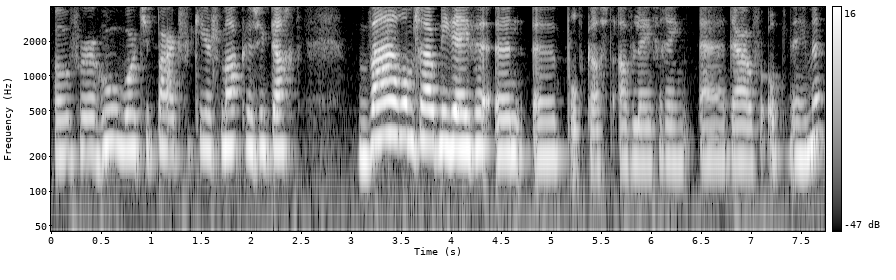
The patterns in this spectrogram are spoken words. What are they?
over hoe word je paard verkeersmak. Dus ik dacht, waarom zou ik niet even een podcastaflevering daarover opnemen?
